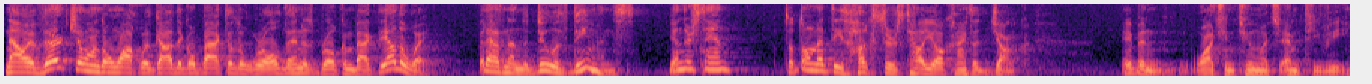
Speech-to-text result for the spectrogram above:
Now, if their children don't walk with God, they go back to the world, then it's broken back the other way. But it has nothing to do with demons. You understand? So don't let these hucksters tell you all kinds of junk. They've been watching too much MTV.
